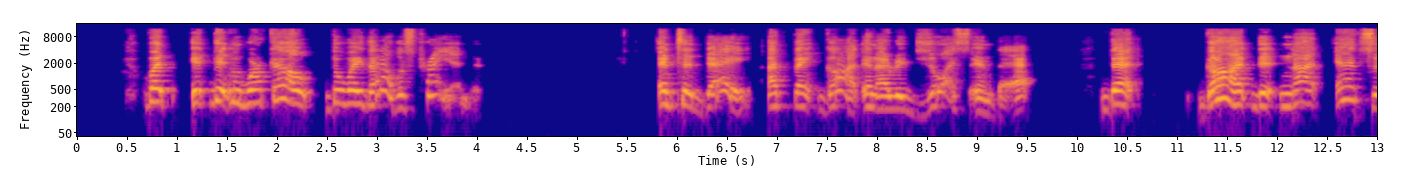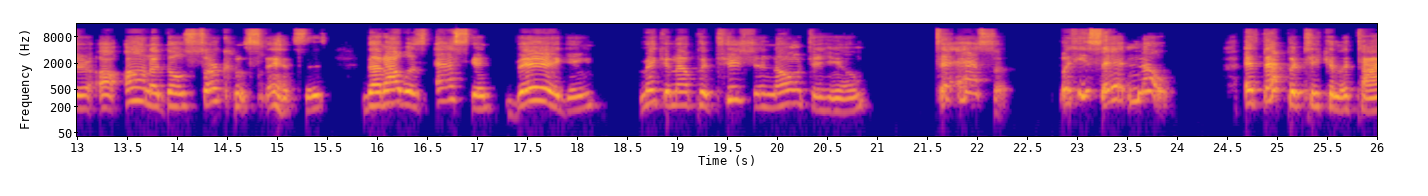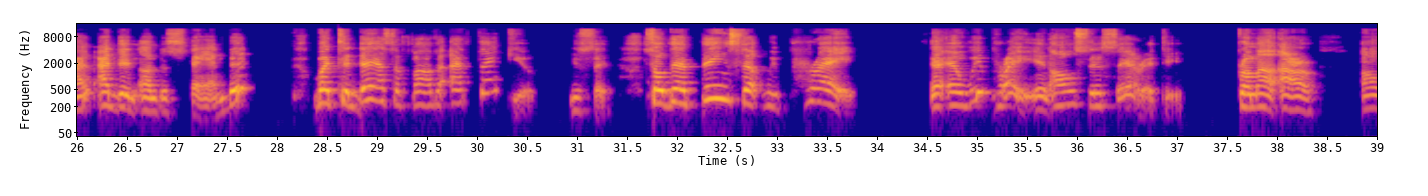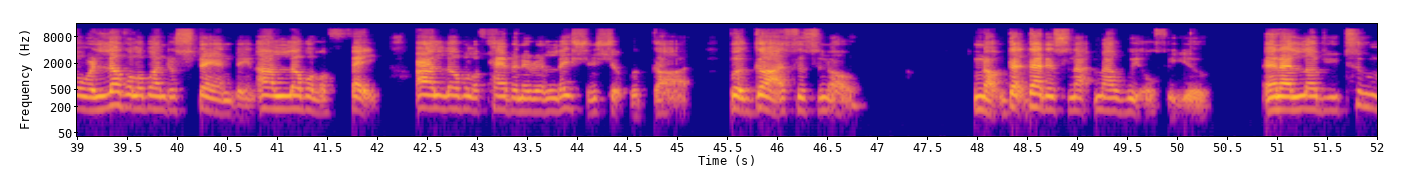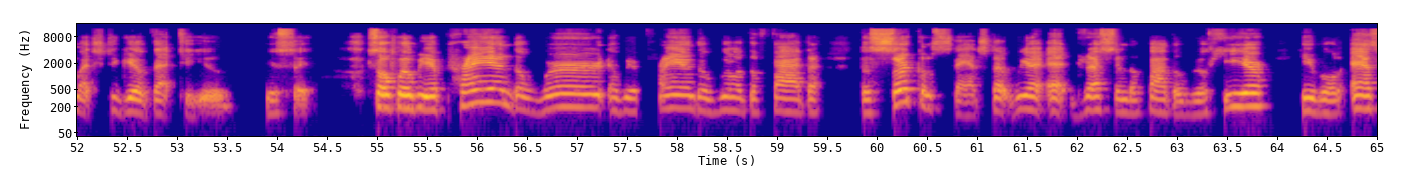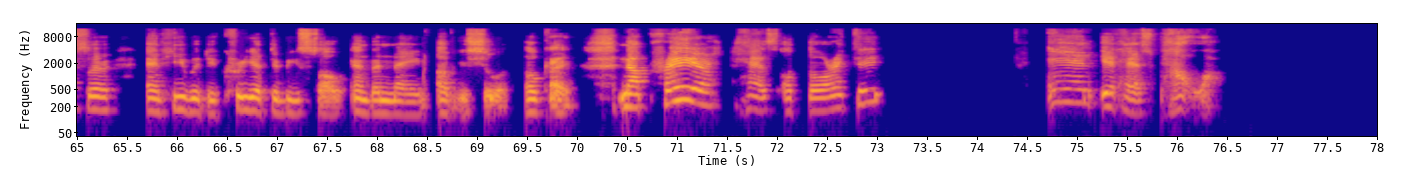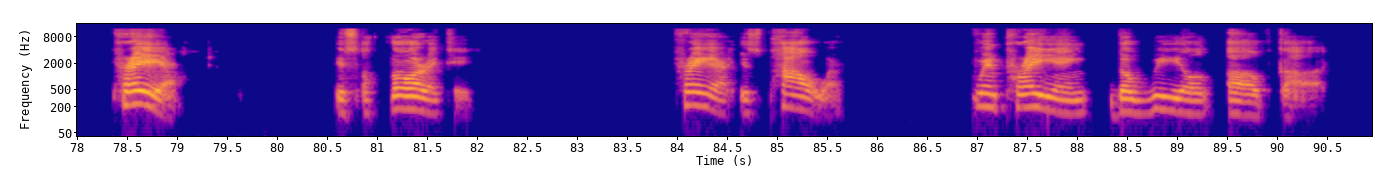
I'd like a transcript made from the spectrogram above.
but it didn't work out the way that I was praying. And today, I thank God and I rejoice in that that God did not answer or honor those circumstances that I was asking, begging, making a petition known to him to answer. But he said no. At that particular time, I didn't understand it. But today, as a father, I thank you, you say. So there are things that we pray, and we pray in all sincerity from our, our our level of understanding, our level of faith, our level of having a relationship with God. But God says, no, no, that, that is not my will for you. And I love you too much to give that to you, you see. So when we are praying the word and we're praying the will of the Father, the circumstance that we are addressing, the Father will hear, he will answer, and he will decree it to be so in the name of Yeshua. Okay. Now, prayer has authority and it has power. Prayer is authority. Prayer is power when praying the will of God.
